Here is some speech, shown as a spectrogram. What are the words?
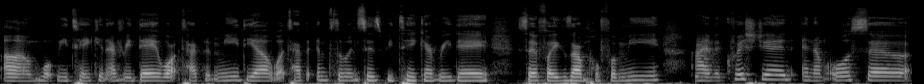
um, what we take in every day, what type of media, what type of influences we take every day. So, for example, for me, I'm a Christian and I'm also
